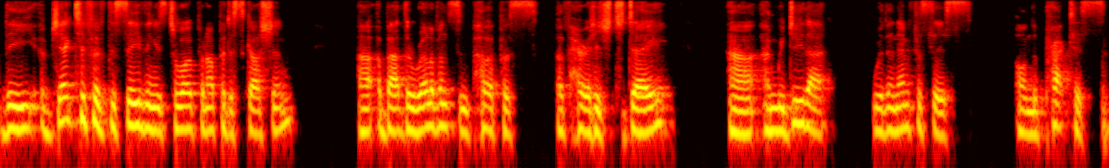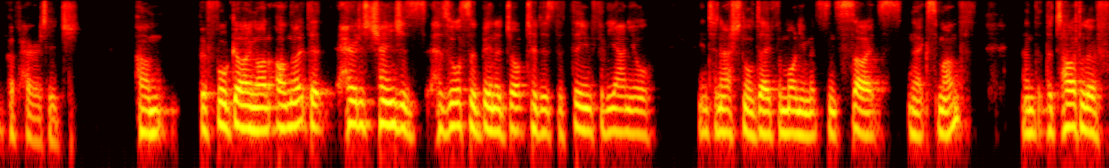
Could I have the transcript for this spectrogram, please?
The objective of this evening is to open up a discussion uh, about the relevance and purpose of heritage today. Uh, and we do that with an emphasis on the practice of heritage. Um, before going on, I'll note that Heritage Changes has also been adopted as the theme for the annual International Day for Monuments and Sites next month. And that the title of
